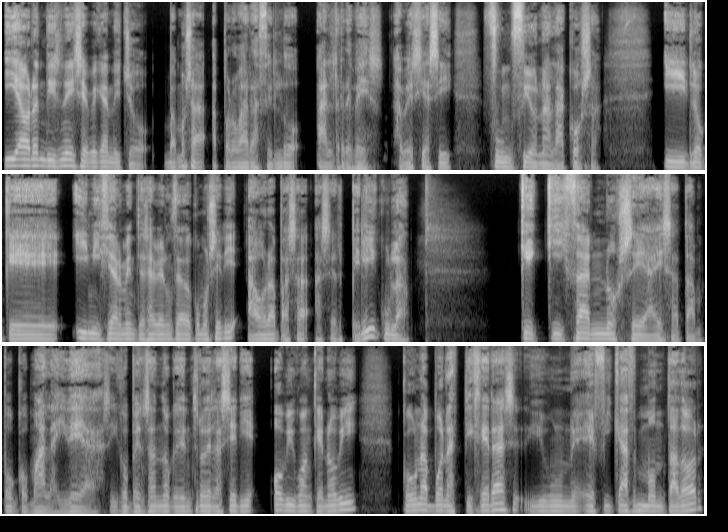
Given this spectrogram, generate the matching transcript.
Y ahora en Disney se ve que han dicho, vamos a, probar a hacerlo al revés, a ver si así funciona la cosa. Y lo que inicialmente se había anunciado como serie, ahora pasa a ser película. que quizá no sea esa tampoco mala idea. Sigo pensando que dentro de la serie Obi-Wan Kenobi, con unas buenas tijeras y un eficaz montador,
